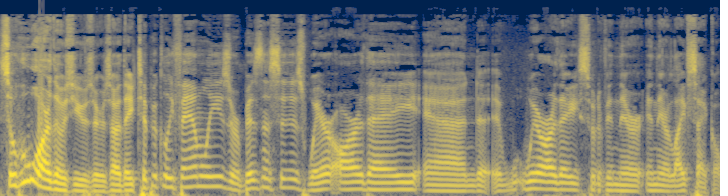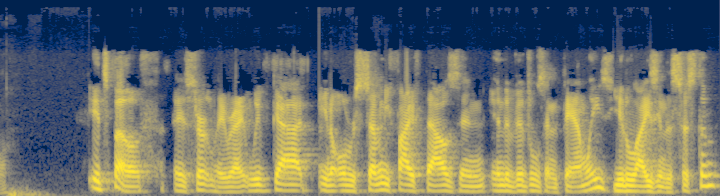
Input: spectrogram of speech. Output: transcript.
So who are those users? Are they typically families or businesses? Where are they? And where are they sort of in their in their life cycle? It's both, certainly, right? We've got, you know, over 75,000 individuals and families utilizing the system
